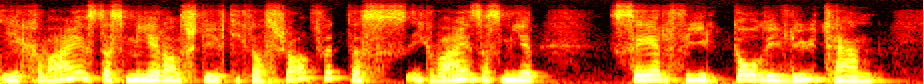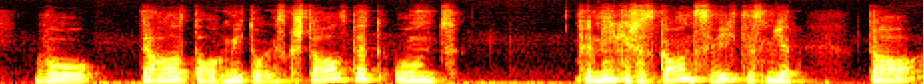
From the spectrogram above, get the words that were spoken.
ich weiß, dass wir als Stiftung das schaffen, dass ich weiß, dass wir sehr viele tolle Leute haben, die den Alltag mit uns gestalten. Und für mich ist es ganz wichtig, dass wir da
